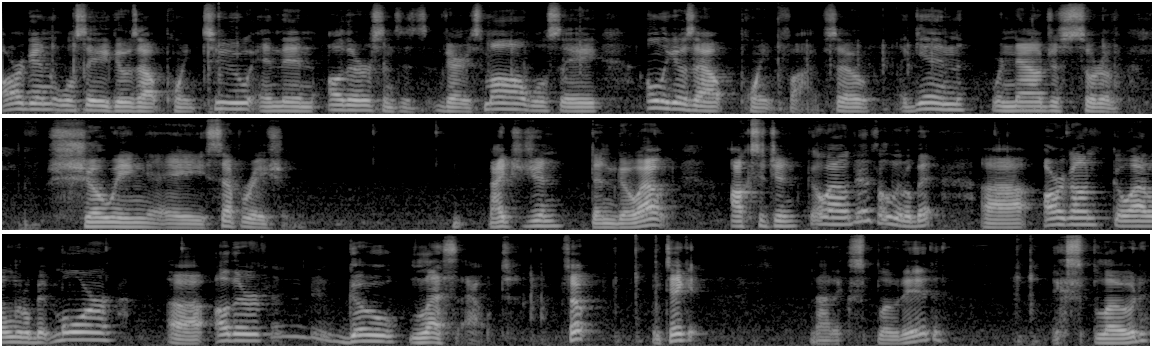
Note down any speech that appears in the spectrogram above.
argon, we'll say goes out 0.2, and then other, since it's very small, we'll say only goes out 0.5. So again, we're now just sort of showing a separation. Nitrogen doesn't go out. Oxygen go out just a little bit. Uh, argon go out a little bit more. Uh, other go less out. So we take it. Not exploded. Explode.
